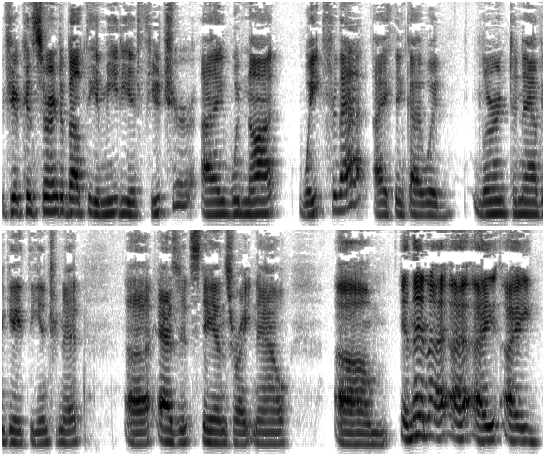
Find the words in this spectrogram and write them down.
if you're concerned about the immediate future, I would not wait for that. I think I would learn to navigate the internet uh, as it stands right now, um, and then I I I,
